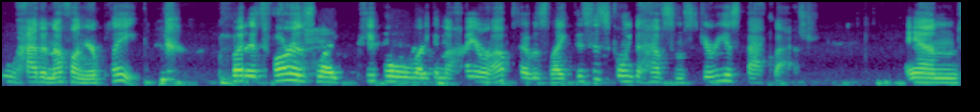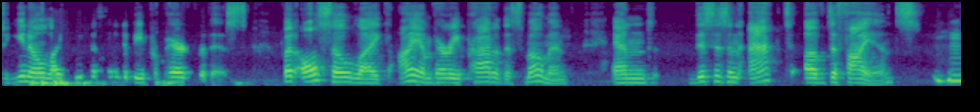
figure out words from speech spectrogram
you had enough on your plate. But as far as like people like in the higher ups, I was like, this is going to have some serious backlash. And you know, like we just need to be prepared for this. But also, like, I am very proud of this moment. And this is an act of defiance mm-hmm.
